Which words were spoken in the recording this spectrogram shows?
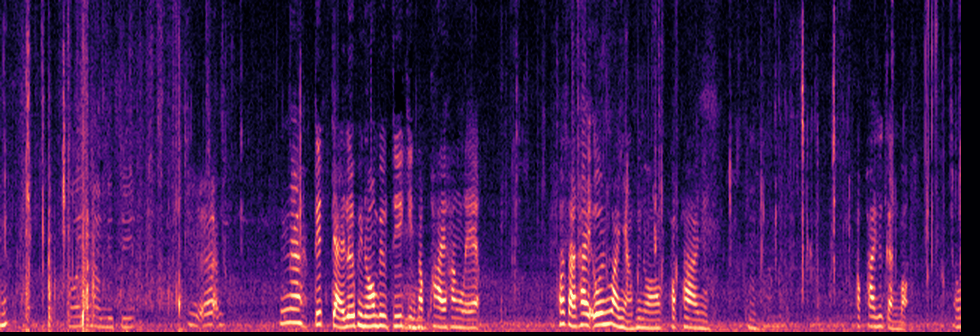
มโอ้ยนอนบิตีเด้อน่ะติดใจเลยพี่น้องบิวตี้กินผักพายครั้งแรกภาษาไทยเอิ้นว่าอย่างพี่น้องผักพายนี่อืมผักพายคือกันบอกโอ้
